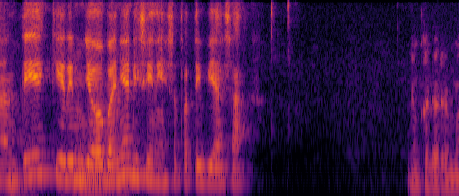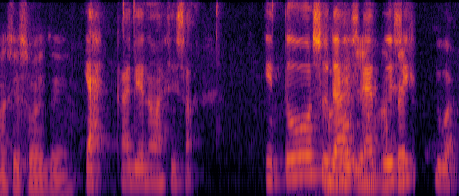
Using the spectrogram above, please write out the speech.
Nanti kirim Hmm. jawabannya di sini seperti biasa. yang ke dari mahasiswa itu ya. Ya, kehadiran mahasiswa. Itu sudah Bu, saya tulis dua.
